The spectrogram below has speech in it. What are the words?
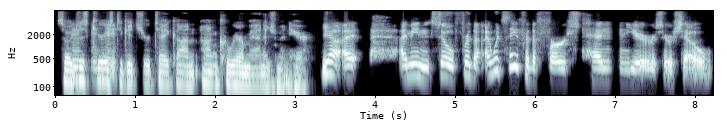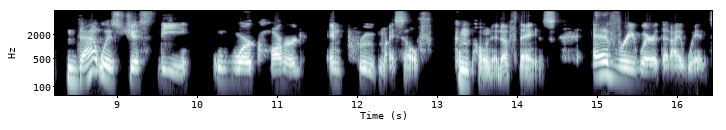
So, just mm-hmm. curious to get your take on, on career management here. Yeah, I, I mean, so for the, I would say for the first 10 years or so, that was just the work hard and prove myself component of things. Everywhere that I went,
